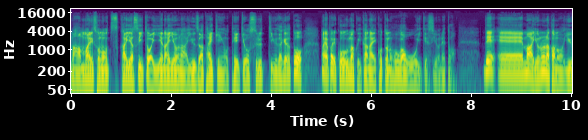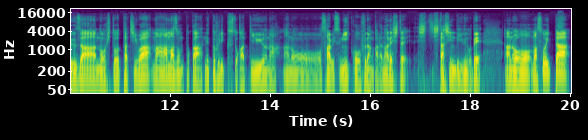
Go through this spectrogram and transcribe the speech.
まあ、あんまりその使いやすいとは言えないようなユーザー体験を提供するっていうだけだと、まあ、やっぱりこう、うまくいかないことの方が多いですよね、と。で、えー、まあ世の中のユーザーの人たちは、まあ Amazon とか Netflix とかっていうような、あのー、サービスにこう普段から慣れして親しんでいるので、あのー、まあそういった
